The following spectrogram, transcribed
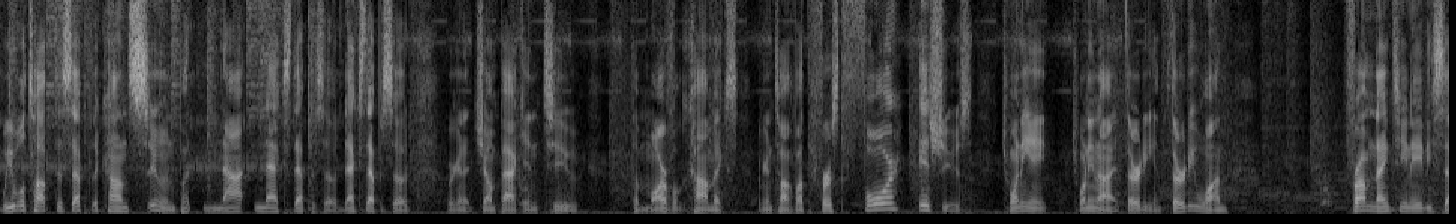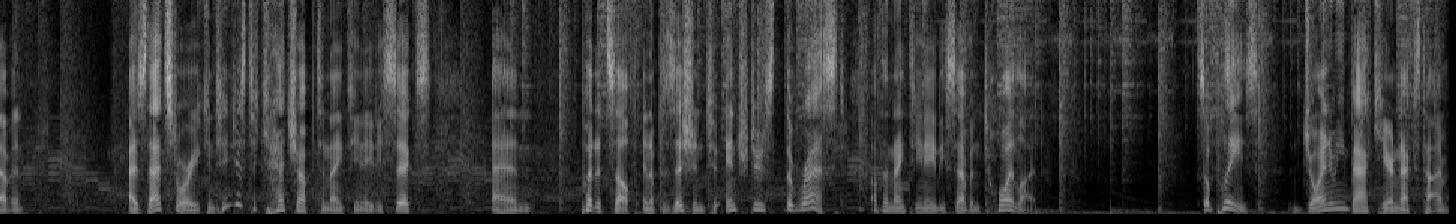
We will talk Decepticons soon, but not next episode. Next episode, we're going to jump back into the Marvel Comics. We're going to talk about the first four issues 28, 29, 30, and 31 from 1987 as that story continues to catch up to 1986 and put itself in a position to introduce the rest of the 1987 toy line. So please join me back here next time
